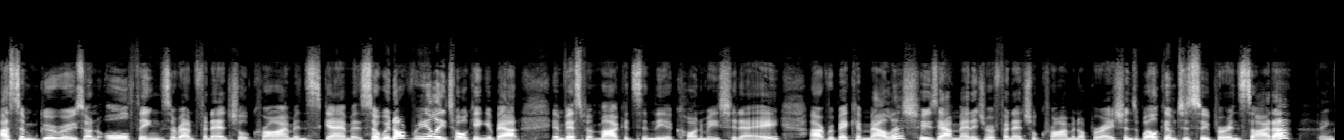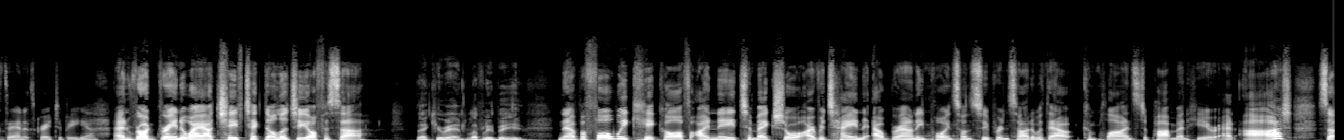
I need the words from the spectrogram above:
are some gurus on all things around financial crime and scammers. So we're not really talking about investment markets in the economy today. Uh, Rebecca Mallet, who's our Manager of Financial Crime and Operations, welcome to Super Insider. Thanks, Anne. It's great to be here. And Rod Greenaway, our Chief Technology Officer. Thank you, Anne. Lovely to be here. Now, before we kick off, I need to make sure I retain our brownie points on Super Insider with our compliance department here at ART. So,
